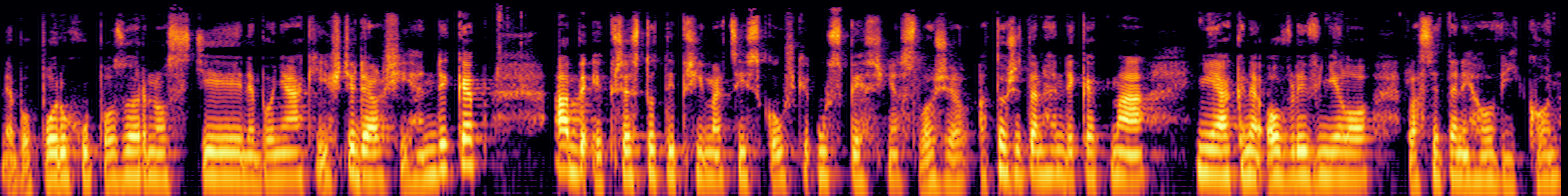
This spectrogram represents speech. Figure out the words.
nebo poruchu pozornosti nebo nějaký ještě další handicap, aby i přesto ty přijímací zkoušky úspěšně složil. A to, že ten handicap má, nijak neovlivnilo vlastně ten jeho výkon.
